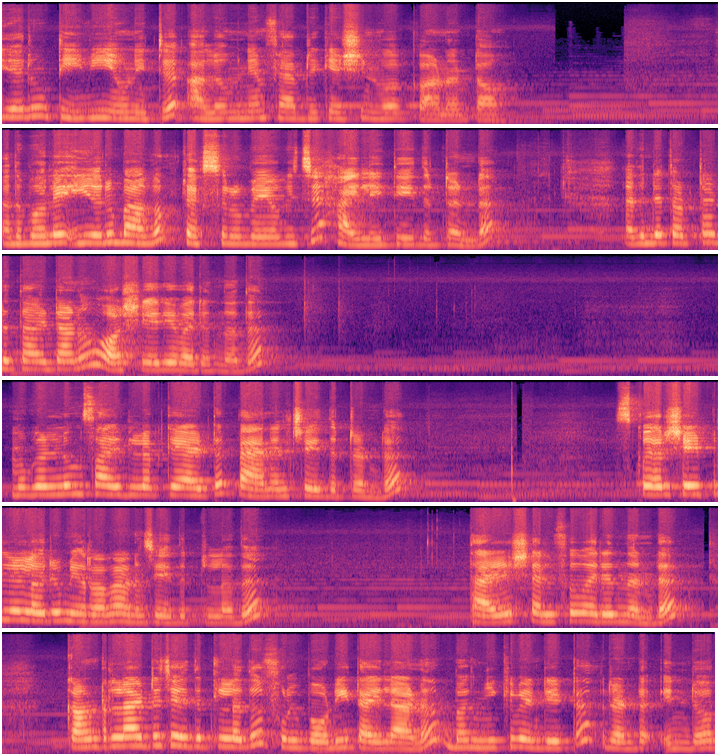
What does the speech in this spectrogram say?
ഈ ഒരു T V unit aluminium fabrication work ആണ് കേട്ടോ അതുപോലെ ഈ ഒരു ഭാഗം ടെക്സ്ചർ ഉപയോഗിച്ച് ഹൈലൈറ്റ് ചെയ്തിട്ടുണ്ട്. അതിന്റെ തൊട്ടടുത്തായിട്ടാണ് വാഷ് ഏരിയ വരുന്നത്. മുകളിലും സൈഡിലൊക്കെ ആയിട്ട് പാനൽ ചെയ്തിട്ടുണ്ട്. സ്ക്വയർ ഷേപ്പിലുള്ള ഒരു മിററാണ് ചെയ്തിട്ടുള്ളത്. താഴെ ഷെൽഫ് വരുന്നുണ്ട്. കൗണ്ടറിലായിട്ട് ചെയ്തിട്ടുള്ളത് ഫുൾ ബോഡി ടൈലാണ് ഭംഗിക്ക് വേണ്ടിയിട്ട് രണ്ട് ഇൻഡോർ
